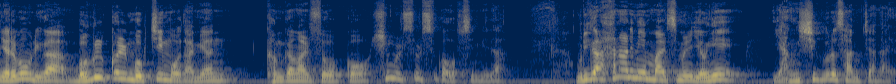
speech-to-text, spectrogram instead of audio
여러분 우리가 먹을 걸 먹지 못하면 건강할 수 없고 힘을 쓸 수가 없습니다. 우리가 하나님의 말씀을 영의 양식으로 삼잖아요.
